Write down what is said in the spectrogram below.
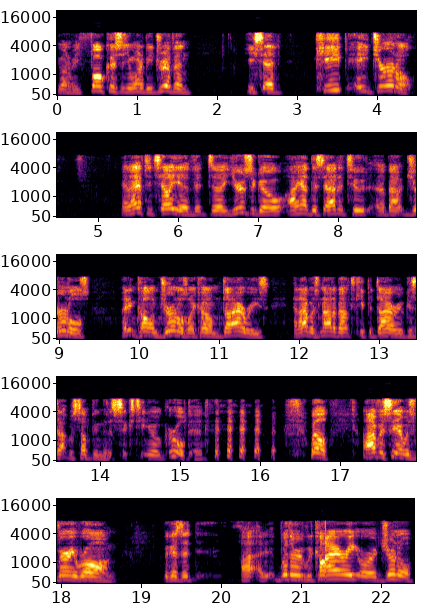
you want to be focused, and you want to be driven, he said, keep a journal. And I have to tell you that uh, years ago, I had this attitude about journals. I didn't call them journals, I called them diaries. And I was not about to keep a diary because that was something that a 16 year old girl did. well, obviously, I was very wrong because it, uh, whether we call a diary or a journal,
